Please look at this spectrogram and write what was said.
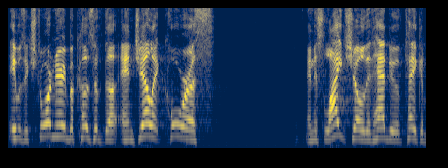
it was extraordinary because of the angelic chorus and this light show that had to have taken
